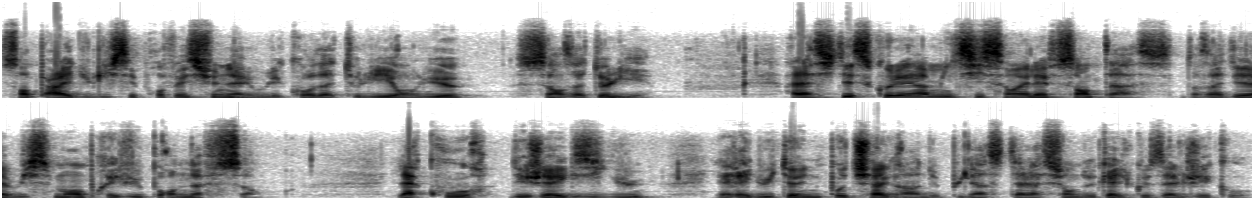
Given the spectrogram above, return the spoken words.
sans parler du lycée professionnel où les cours d'atelier ont lieu sans atelier. À la cité scolaire, 1600 élèves s'entassent, dans un établissement prévu pour 900. La cour, déjà exiguë, est réduite à une peau de chagrin depuis l'installation de quelques algécos.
